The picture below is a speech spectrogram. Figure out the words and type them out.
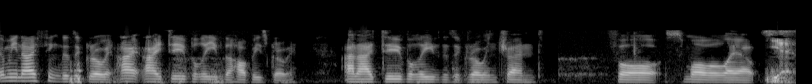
I mean, I think there's a growing. I, I do believe the hobby's growing, and I do believe there's a growing trend for smaller layouts yeah,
